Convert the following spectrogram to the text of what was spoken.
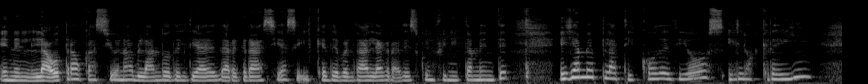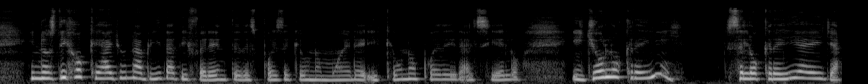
en, la otra ocasión hablando del Día de Dar Gracias y que de verdad le agradezco infinitamente, ella me platicó de Dios y lo creí y nos dijo que hay una vida diferente después de que uno muere y que uno puede ir al cielo y yo lo creí. Se lo creía ella.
